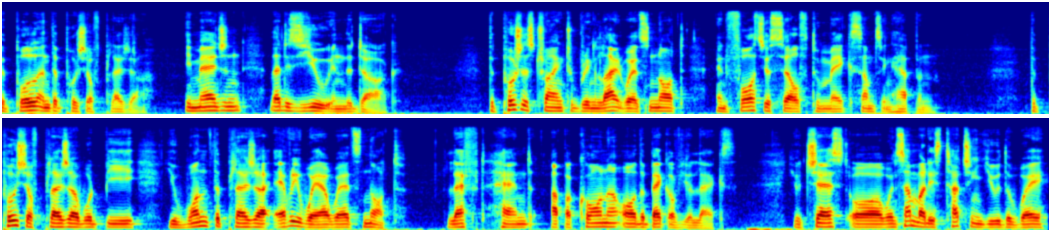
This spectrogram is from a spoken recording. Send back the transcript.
the pull and the push of pleasure. Imagine that is you in the dark. The push is trying to bring light where it's not and force yourself to make something happen. The push of pleasure would be you want the pleasure everywhere where it's not. Left hand, upper corner or the back of your legs. Your chest or when somebody's touching you the way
